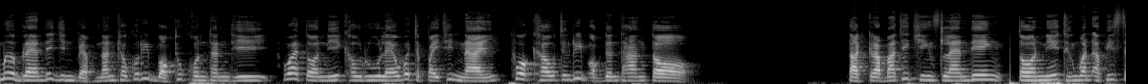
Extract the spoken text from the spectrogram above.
เมื่อแบรนด์ได้ยินแบบนั้นเขาก็รีบบอกทุกคนทันที ว่าตอนนี้เขารู้แล้วว่าจะไปที่ไหน พวกเขาจึงรีบออกเดินทางต่อ ตัดกลับมาที่ King's Landing ตอนนี้ถึงวันอภิเษ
